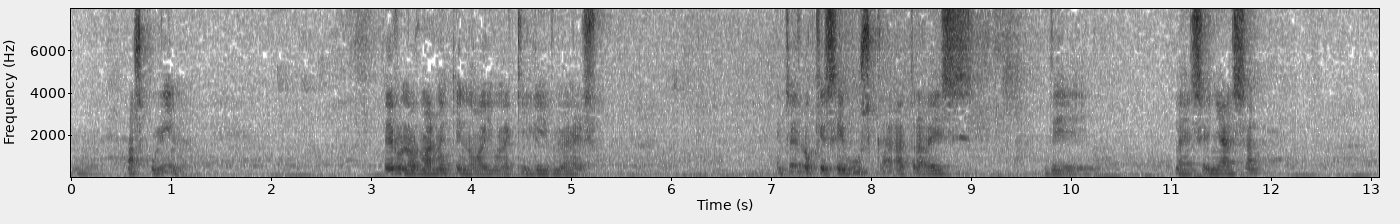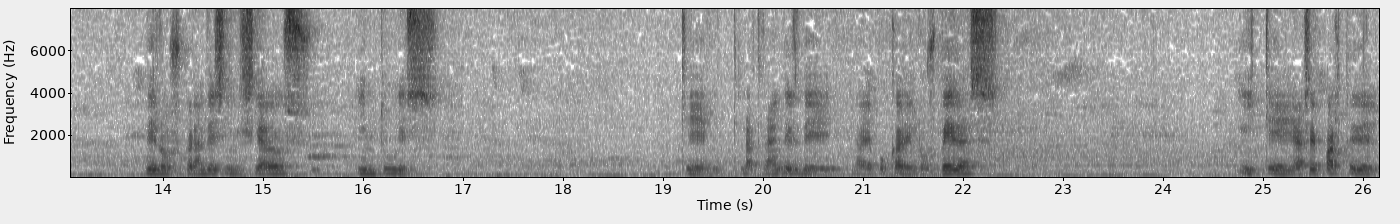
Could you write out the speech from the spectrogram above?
mm, masculina. Pero normalmente no hay un equilibrio en eso. Entonces lo que se busca a través de la enseñanza de los grandes iniciados hindúes que la traen desde la época de los Vedas y que hace parte de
